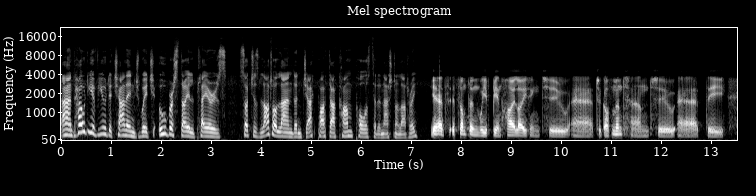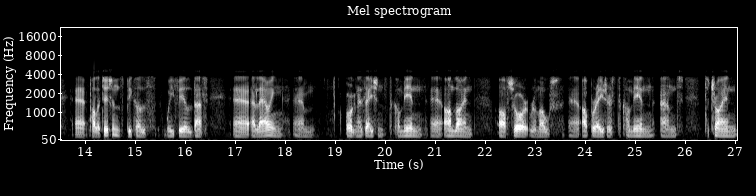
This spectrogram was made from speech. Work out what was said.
And how do you view the challenge which Uber-style players such as Lottoland and Jackpot.com pose to the National Lottery? Yeah, it's it's something we've been highlighting to uh, to government and to uh, the uh, politicians because we feel that uh, allowing um, organisations to come in uh, online, offshore, remote uh, operators to come in and to try and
